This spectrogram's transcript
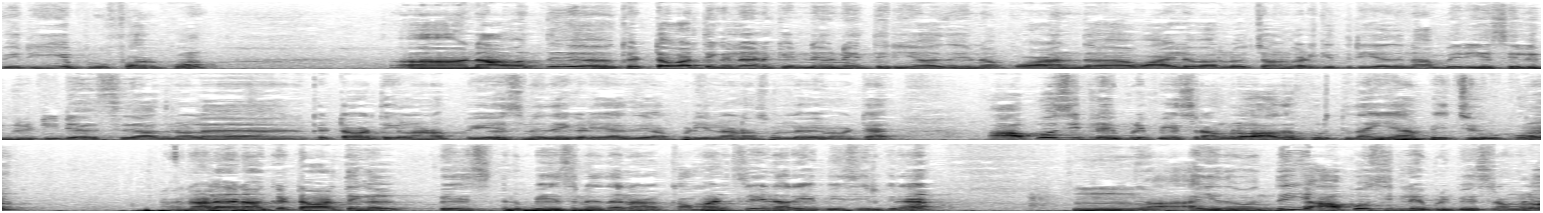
பெரிய ப்ரூஃபாக இருக்கும். நான் வந்து கெட்ட வார்த்தைகள்லாம் எனக்கு என்னன்னே தெரியாது. நான் குழந்த வாயில் வரல வச்சாலும் கிடைக்க தெரியாது. நான் பெரிய செலிப்ரிட்டி டேஸு அதனால் கெட்ட வார்த்தைகள்லாம் நான் பேசுனதே கிடையாது. அப்படிலாம் நான் சொல்லவே மாட்டேன். ஆப்போசிட்டில் எப்படி பேசுகிறாங்களோ அதை பொறுத்து தான் என் பேச்சு இருக்கும். அதனால் நான் கெட்ட வார்த்தைகள் பேச பேசுனதை நான் கமெண்ட்ஸ்லேயே நிறைய பேசியிருக்கிறேன். இது வந்து ஆப்போசிட்டில் எப்படி பேசுகிறாங்களோ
